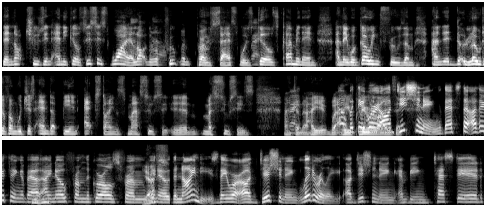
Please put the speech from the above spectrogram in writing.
they're not choosing any girls. This is why a lot of the recruitment process was Right. girls coming in and they were going through them, and it, a load of them would just end up being Epstein's masseuse, uh, masseuses. I Right. don't know how you how No, you but they were pluralize it. auditioning. That's the other thing about Mhm. I know from the girls from, you know, the 90s. They were auditioning, literally auditioning and being tested.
